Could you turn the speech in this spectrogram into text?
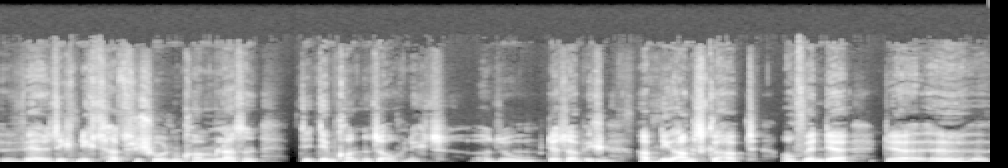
wer sich nichts hat zu Schulden kommen lassen, dem konnten sie auch nichts. Also hm. deshalb, ich hm. habe nie Angst gehabt, auch wenn der, der äh,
